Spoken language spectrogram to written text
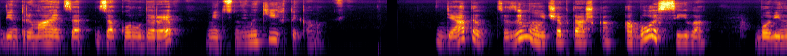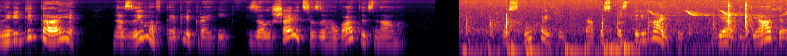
Він тримається за кору дерев міцними кіхтиками. Дятел це зимуюча пташка або осіла, бо він не відлітає на зиму в теплі краї і залишається зимувати з нами. Послухайте та поспостерігайте, як дятел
